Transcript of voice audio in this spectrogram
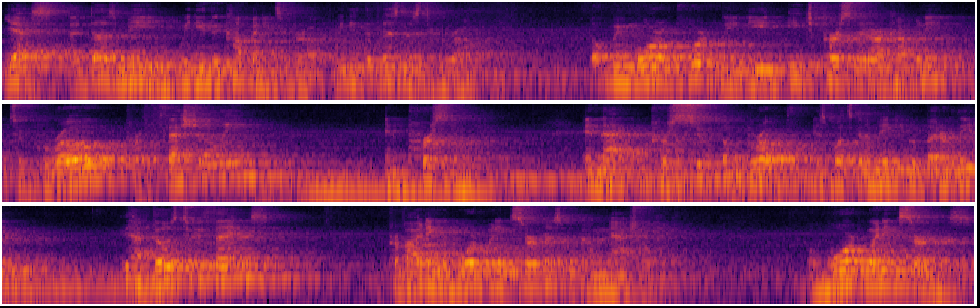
Yes, that does mean we need the company to grow, we need the business to grow. But we more importantly need each person in our company to grow professionally and personally. And that pursuit of growth is what's going to make you a better leader. You have those two things, providing award winning service will come naturally. Award winning service.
